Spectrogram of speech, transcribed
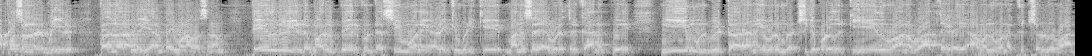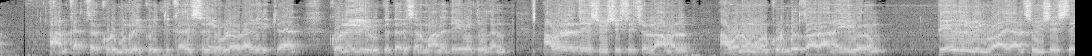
அப்போஸ்தலர் நடவடிக்கைகள் பதினோராம் அதிகாரம் பதிமூணாம் வசனம் பேதுரு என்ற மறு பெயர் கொண்ட சீமோனை அழைக்கும்படிக்கு மனுஷரை அவ்விடத்திற்கு அனுப்பு நீயும் உன் வீட்டார் அனைவரும் ரட்சிக்கப்படுவதற்கு ஏதுவான வார்த்தைகளை அவன் உனக்கு சொல்லுவான். ஆம் கர்த்தர் குடும்பங்களை குறித்து கரிசனை உள்ளவராய் இருக்கிறார் கொர்நேலியுவுக்கு தரிசனமான தேவதூதன் அவனிடத்தை சுவிசேஷத்தை சொல்லாமல் அவனும் அவன் குடும்பத்தார் அனைவரும் பேதுருவின் வாயால் சுவிசேஷத்தை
